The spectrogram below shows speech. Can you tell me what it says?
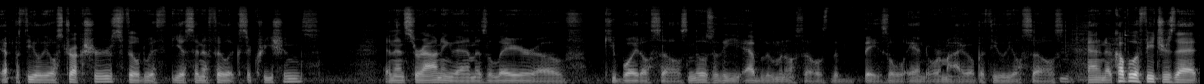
epithelial structures filled with eosinophilic secretions and then surrounding them is a layer of cuboidal cells, and those are the abluminal cells, the basal and or myoepithelial cells. Mm. And a couple of features that,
